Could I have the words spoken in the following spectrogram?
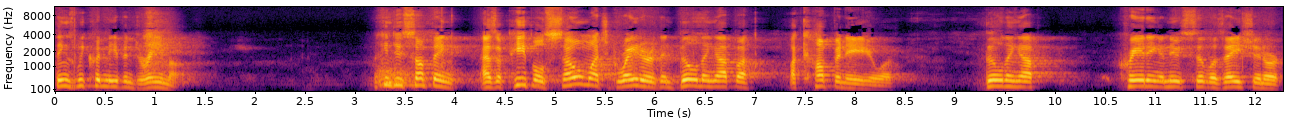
Things we couldn't even dream of. We can do something as a people so much greater than building up a, a company or building up, creating a new civilization or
